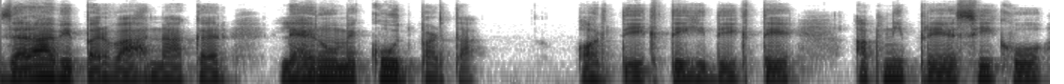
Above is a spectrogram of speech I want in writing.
जरा भी परवाह ना कर लहरों में कूद पड़ता और देखते ही देखते अपनी प्रेयसी को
